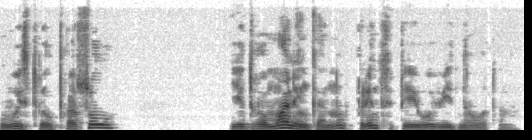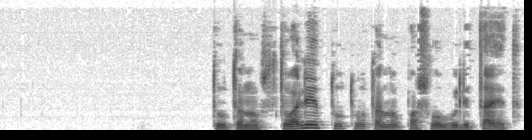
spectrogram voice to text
выстрел прошел. Ядро маленькое, ну, в принципе, его видно. Вот оно. Тут оно в стволе, тут вот оно пошло, вылетает.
